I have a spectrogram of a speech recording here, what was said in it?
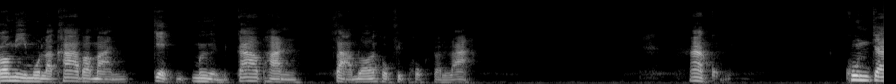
ก็มีมูลค่าประมาณ 79,366 ดอลลาร์ หากคุณจะ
